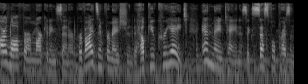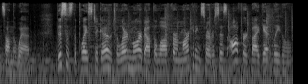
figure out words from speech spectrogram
Our Law Firm Marketing Center provides information to help you create and maintain a successful presence on the web. This is the place to go to learn more about the law firm marketing services offered by Get Legal.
